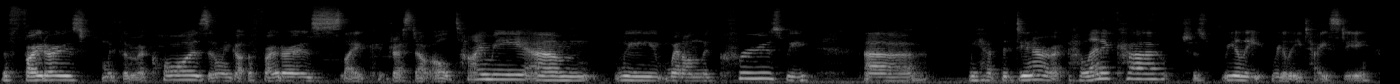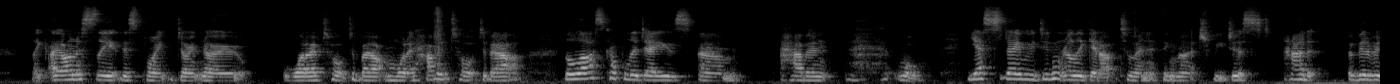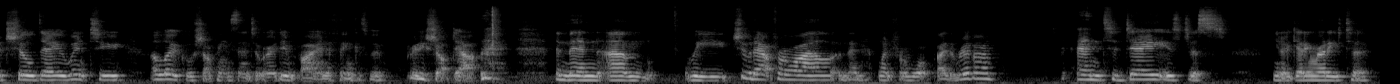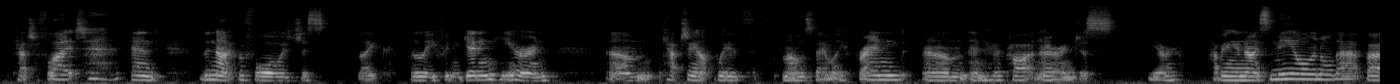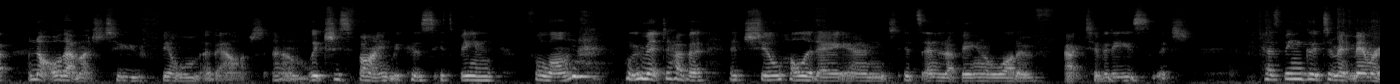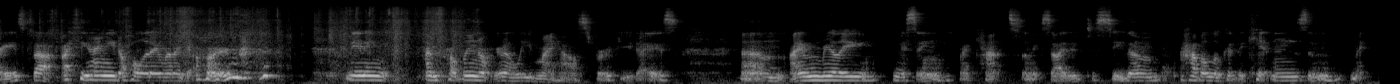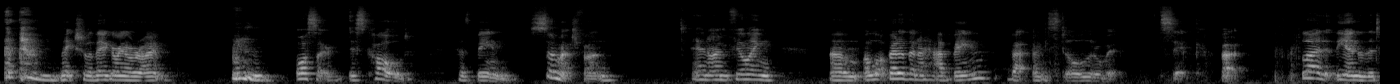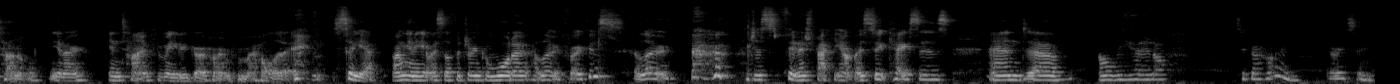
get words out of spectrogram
the photos with the macaws and we got the photos like dressed up old timey. Um, we went on the cruise. We uh, we had the dinner at Hellenika, which was really, really tasty. Like I honestly at this point don't know what I've talked about and what I haven't talked about. The last couple of days um, haven't, well, yesterday we didn't really get up to anything much. We just had a bit of a chill day. We went to a local shopping centre where I didn't buy anything because we're pretty shopped out. and then um, we chilled out for a while and then went for a walk by the river. And today is just, you know, getting ready to catch a flight. And the night before was just like relief in getting here and um, catching up with mum's family friend um, and her partner and just, you know, having a nice meal and all that, but not all that much to film about, um, which is fine because it's been full on. we meant to have a, a chill holiday and it's ended up being a lot of activities, which has been good to make memories, but I think I need a holiday when I get home, meaning I'm probably not going to leave my house for a few days. Um, I'm really missing my cats. I'm excited to see them, have a look at the kittens and make, make sure they're going all right. also, this cold has been so much fun and I'm feeling um, a lot better than I have been, but I'm still a little bit sick. But light at the end of the tunnel, you know, in time for me to go home from my holiday. So yeah, I'm gonna get myself a drink of water. Hello, focus, hello. Just finished packing up my suitcases and uh, I'll be headed off to go home very soon.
